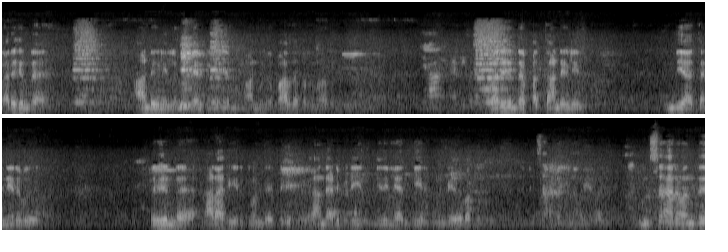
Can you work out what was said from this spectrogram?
வருகின்ற ஆண்டுகளிலும் ஏற்கனவே மாண்புமிகு பாரத பிரதமர் அவர்கள் வருகின்ற பத்தாண்டுகளில் இந்தியா தன்னிறைவு பெறுகின்ற நாடாக இருக்கும் என்று தெரிவித்துள்ளது அந்த அடிப்படையில் நிதிநிலை அறிக்கை இருக்கும் என்று எதிர்பார்க்கிறோம் மின்சாரம் வந்து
